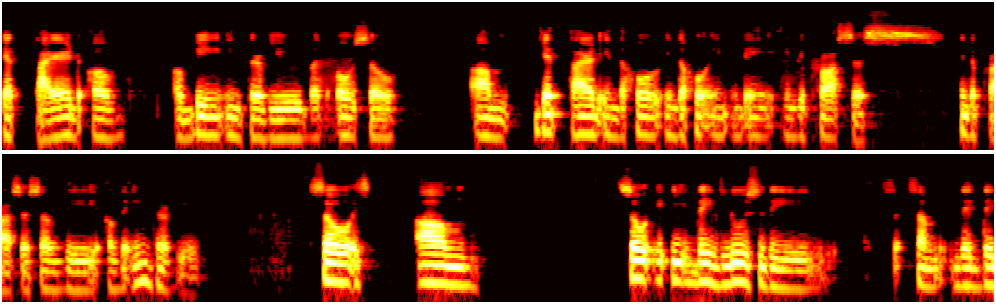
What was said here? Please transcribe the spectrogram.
get tired of, of being interviewed, but also um, get tired in the whole in the whole in, in the in the process in the process of the of the interview. So it's um, so it, it, they lose the some they, they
